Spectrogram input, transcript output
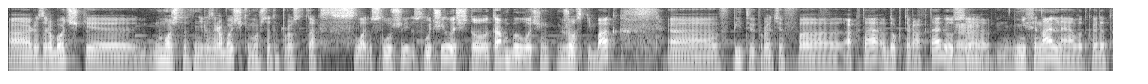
А разработчики, может это не разработчики, может это просто так служи- случилось, что там был очень жесткий баг э, в битве против э, Окта- доктора Октавиуса, не финальная, а вот когда ты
